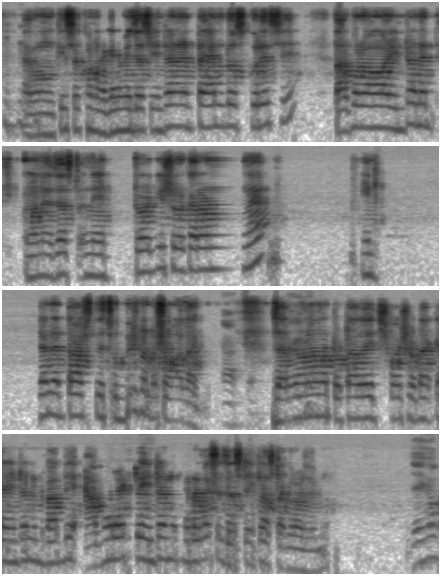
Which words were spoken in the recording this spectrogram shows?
এবং কিছুক্ষণ আগে আমি জাস্ট ইন্টারনেটটা এন্ডোজ করেছি তারপরে আমার ইন্টারনেট মানে জাস্ট নেটওয়ার্ক ইস্যুর কারণে ইন্টারনেটটা আসতে চব্বিশ ঘণ্টা সময় লাগবে আচ্ছা। যার কারণে আমার টোটাল ছয়শো টাকা ইন্টারনেট বাদ দিয়ে আবার একটা ইন্টারনেট কেনা লাগছে জাস্ট এই ক্লাসটা করার জন্য। যাই হোক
